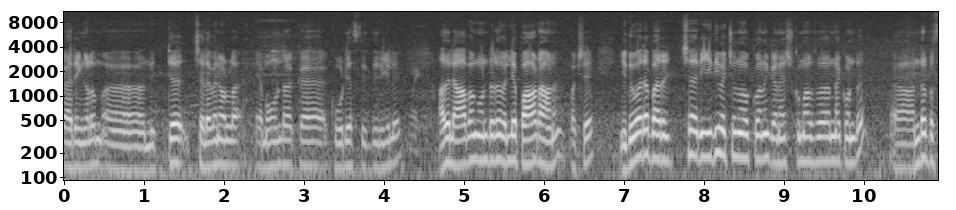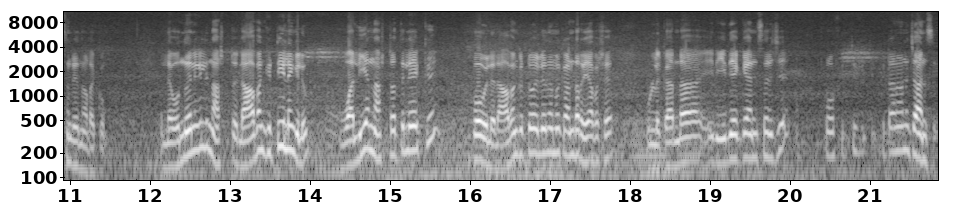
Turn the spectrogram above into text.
കാര്യങ്ങളും നിത്യ ചെലവിനുള്ള എമൗണ്ടൊക്കെ കൂടിയ സ്ഥിതിയിൽ അത് ലാഭം കൊണ്ടുവരുന്നത് വലിയ പാടാണ്. പക്ഷേ ഇതുവരെ ഭരിച്ച രീതി വെച്ച് നോക്കുവാണെങ്കിൽ ഗണേഷ് കുമാർ സാറിനെ കൊണ്ട് ഹൺഡ്രഡ് പെർസെന്റേജ് നടക്കും. ഒന്നുമില്ലെങ്കിൽ നഷ്ട ലാഭം കിട്ടിയില്ലെങ്കിലും വലിയ നഷ്ടത്തിലേക്ക് പോവില്ല. ലാഭം കിട്ടുമോ ഇല്ലയോ നമുക്ക് കണ്ടറിയാം. പക്ഷേ പുള്ളിക്കാരന്റെ രീതിയൊക്കെ അനുസരിച്ച് പ്രോഫിറ്റ് കിട്ടാനാണ് ചാൻസ്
